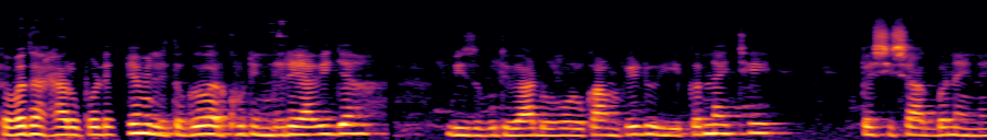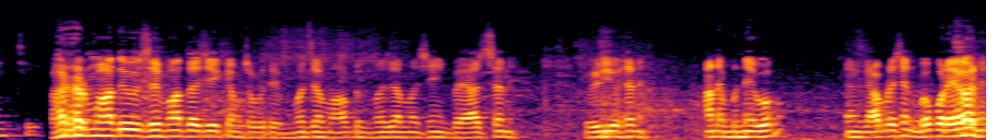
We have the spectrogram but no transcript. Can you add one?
તો વધારે સારું પડે. ફેમિલી તો ગવાર ખૂટીને ઘરે આવી જા બીજું બધું આડું હોળું કામ પડ્યું, એ કરી નાખીએ પછી શાક બનાવી નાખીએ હર હર મહાદેવ, જય માતાજી, કેમ છો બધે? મજામાં, આપણે મજામાં છે ભાઈ, આજ છે ને વીડિયો છે ને આને બનાવ્યો. કારણ કે આપણે છે ને બપોરે આવ્યા ને,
